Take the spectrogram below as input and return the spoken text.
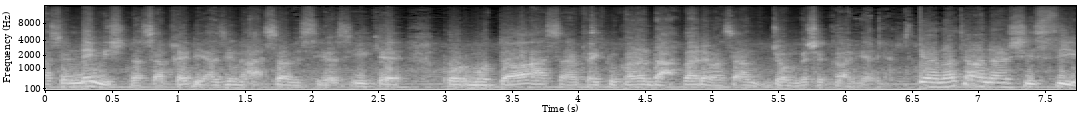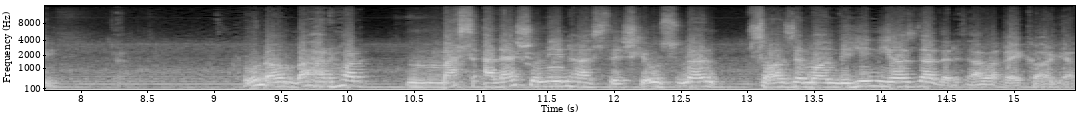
اصلا نمی‌شناسن. خیلی از این احزاب سیاسی که پرمدعا هستن فکر می‌کنن رهبر مثلا جنبش کارگری دیانات آنارشیستی اونا به هر حال مسئلهشون این هستش که اصولا سازماندهی نیاز نداره طبقه کارگر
